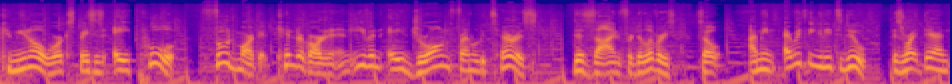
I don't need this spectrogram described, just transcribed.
communal workspaces, a pool, food market, kindergarten, and even a drone-friendly terrace designed for deliveries. So, I mean, everything you need to do is right there. And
